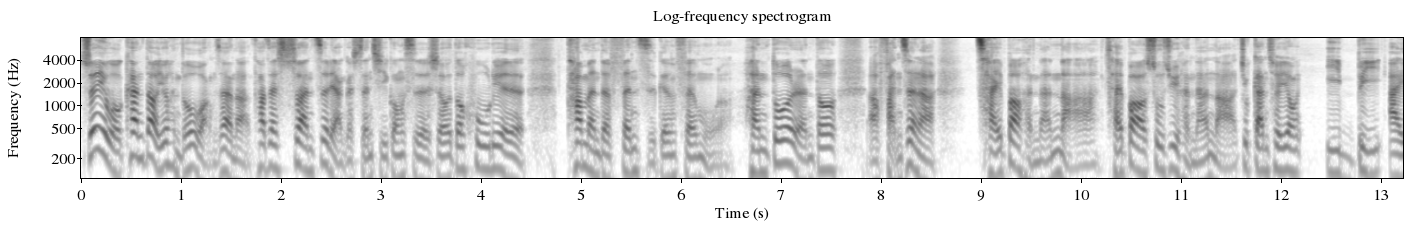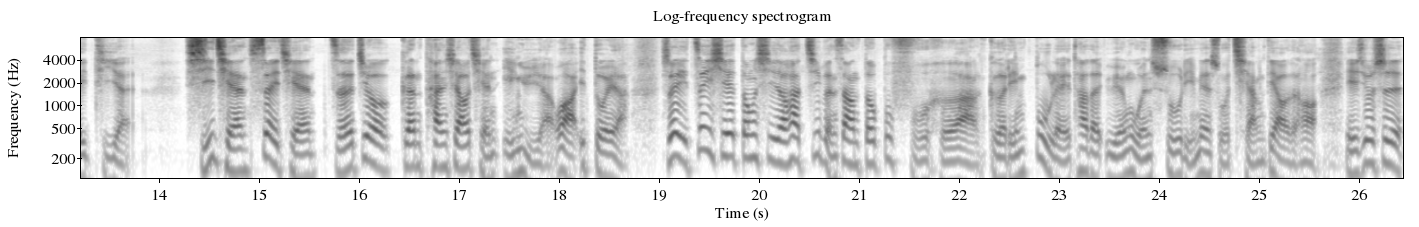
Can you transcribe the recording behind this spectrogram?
所以我看到有很多网站啊，他在算这两个神奇公式的时候，都忽略了他们的分子跟分母啊，很多人都啊，反正啊，财报很难拿，财报数据很难拿，就干脆用 EBIT 啊，息前、税前、折旧跟摊销前盈余啊，哇，一堆啊，所以这些东西的话，基本上都不符合啊，葛林布雷他的原文书里面所强调的哈，也就是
